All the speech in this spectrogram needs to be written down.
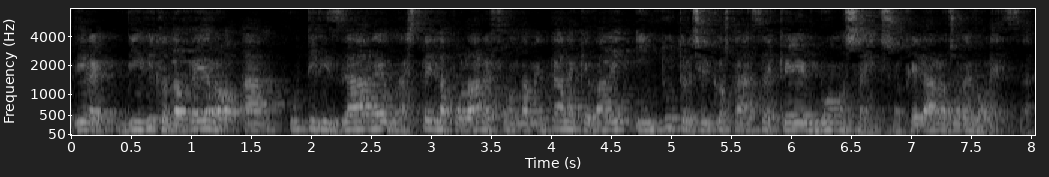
dire, vi invito davvero a utilizzare una stella polare fondamentale che vale in tutte le circostanze, che è il buon senso, che è la ragionevolezza.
